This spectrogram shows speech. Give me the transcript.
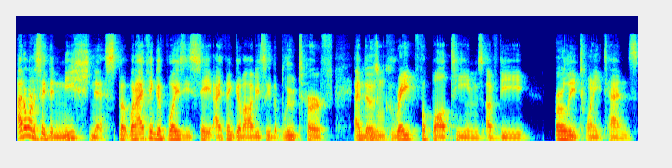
I don't want to say the nicheness, but when I think of Boise State, I think of obviously the blue turf and those mm-hmm. great football teams of the early 2010s.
